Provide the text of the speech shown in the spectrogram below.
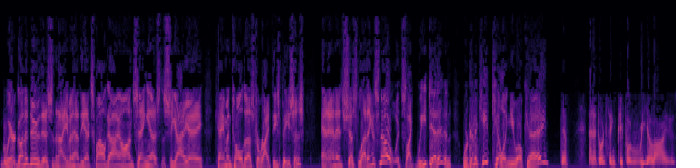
we're going to do this. And then I even had the X-File guy on saying, yes, the CIA came and told us to write these pieces. And, and it's just letting us know. It's like we did it and we're going to keep killing you, okay? Yeah. And I don't think people realize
